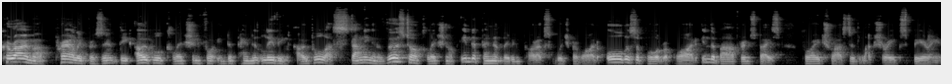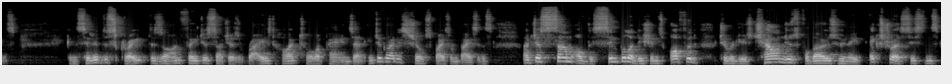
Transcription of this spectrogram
Caroma proudly present the Opal collection for independent living. Opal, a stunning and versatile collection of independent living products which provide all the support required in the bathroom space for a trusted luxury experience. Considered discreet, design features such as raised height toilet pans and integrated shelf space on basins are just some of the simple additions offered to reduce challenges for those who need extra assistance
